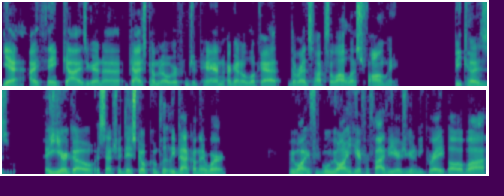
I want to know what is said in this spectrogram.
yeah, I think guys are gonna guys coming over from Japan are gonna look at the Red Sox a lot less fondly because a year ago, essentially, they just go completely back on their word. We want you. we want you here for five years. You're gonna be great. Blah blah blah.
